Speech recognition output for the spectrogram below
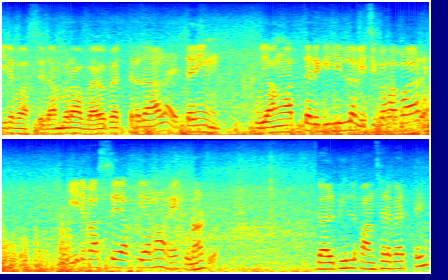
ඊට පස්සේ දම්බරාව වැව පැත්තට දාලා එතනින් උයන් වත්තට ගිහිල්ලා 25 පාරේ ඊට පස්සේ අපි යනවා මේ කුණාටුව. ගල්පිහිල්ල පන්සල පැත්තෙන්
